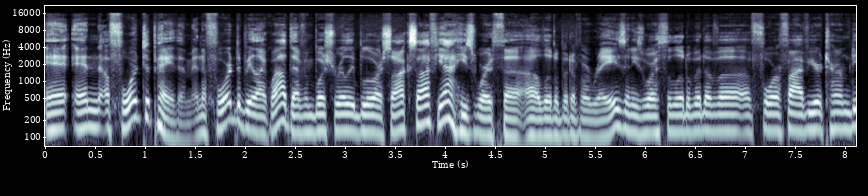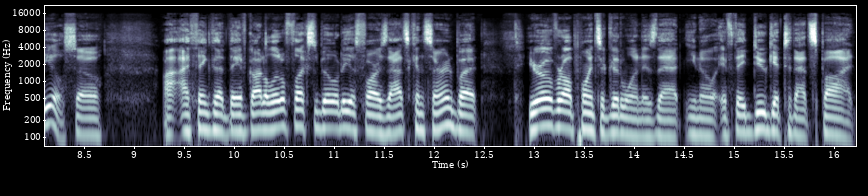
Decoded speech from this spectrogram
And, and afford to pay them and afford to be like, wow, Devin Bush really blew our socks off. Yeah, he's worth a, a little bit of a raise and he's worth a little bit of a, a four or five year term deal. So I think that they've got a little flexibility as far as that's concerned. But your overall point's a good one is that, you know, if they do get to that spot,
